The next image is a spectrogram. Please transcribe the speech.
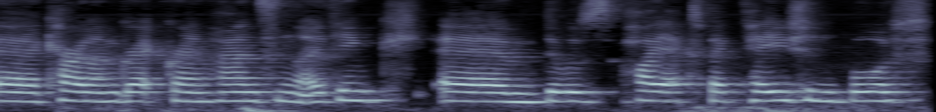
uh, Caroline Graham Hansen, I think um, there was high expectation, but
